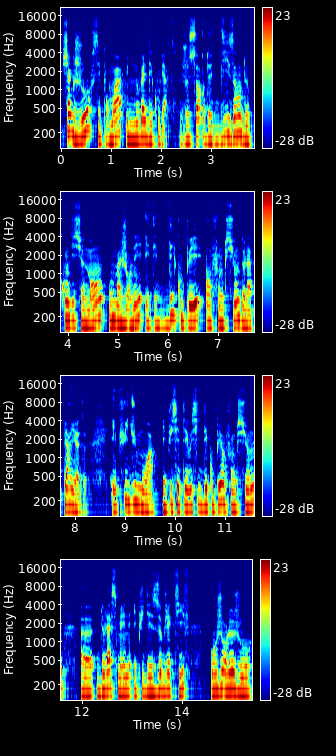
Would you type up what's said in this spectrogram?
Chaque jour, c'est pour moi une nouvelle découverte. Je sors de 10 ans de conditionnement où ma journée était découpée en fonction de la période, et puis du mois, et puis c'était aussi découpé en fonction euh, de la semaine, et puis des objectifs au jour le jour.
